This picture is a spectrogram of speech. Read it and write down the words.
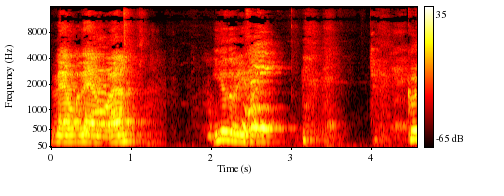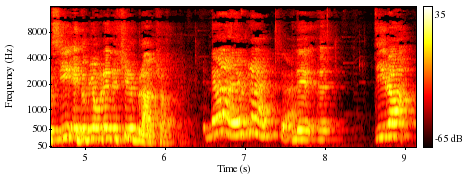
Levo, levo, eh. Io dovrei fare... Così e dobbiamo prenderci le braccia. No, le braccia. Le, eh, tira.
